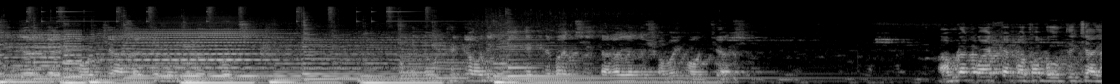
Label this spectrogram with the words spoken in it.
সিনিয়রকে আমি মঞ্চে আসার জন্য অনুরোধ করছি। দূর থেকে অনেকেই দেখতে পাচ্ছি, তারা যাতে সবাই মঞ্চে আসে। আমরা কয়েকটা কথা বলতে চাই।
